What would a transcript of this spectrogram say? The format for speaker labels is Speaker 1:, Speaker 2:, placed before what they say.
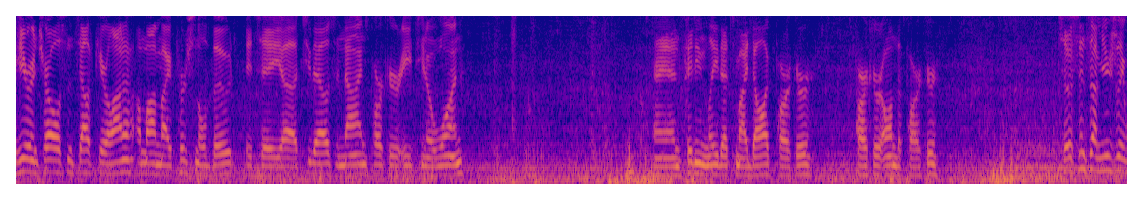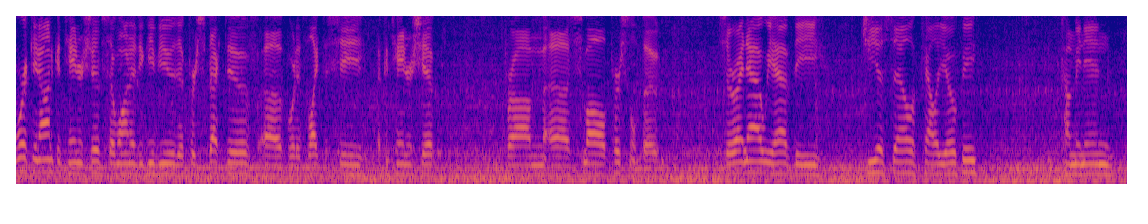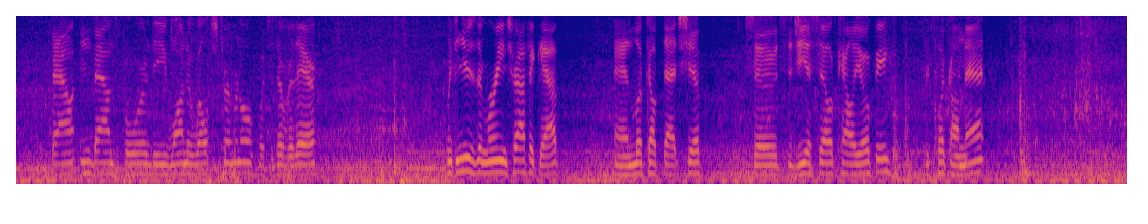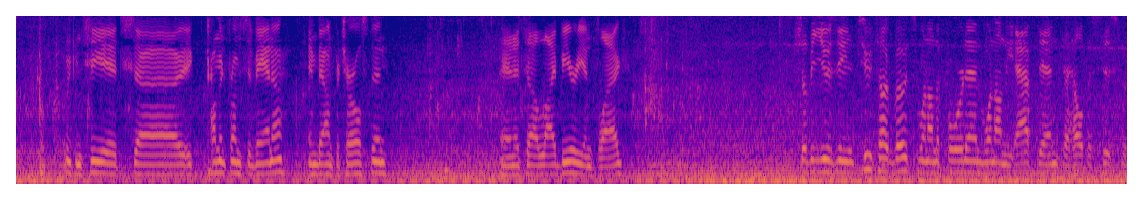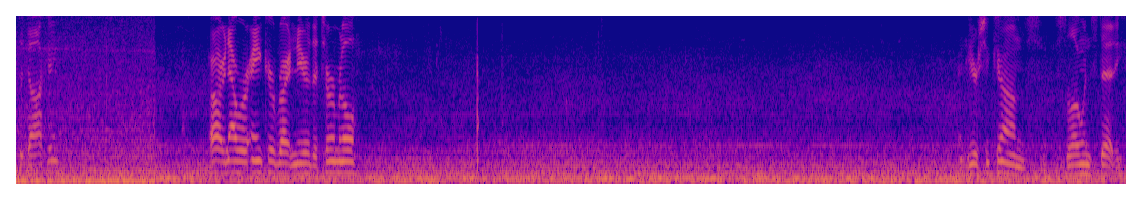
Speaker 1: here in Charleston, South Carolina. I'm on my personal boat. It's a uh, 2009 Parker 1801. And fittingly, that's my dog Parker. Parker on the Parker. So since I'm usually working on container ships, I wanted to give you the perspective of what it's like to see a container ship from a small personal boat. So right now we have the GSL Calliope coming in bound, inbound for the Wando Welch terminal, which is over there. We can use the marine traffic app and look up that ship. So it's the GSL Calliope. If we click on that, we can see it's uh, coming from Savannah, inbound for Charleston. And it's a Liberian flag. She'll be using two tugboats, one on the forward end, one on the aft end to help assist with the docking. All right, now we're anchored right near the terminal. And here she comes, slow and steady.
